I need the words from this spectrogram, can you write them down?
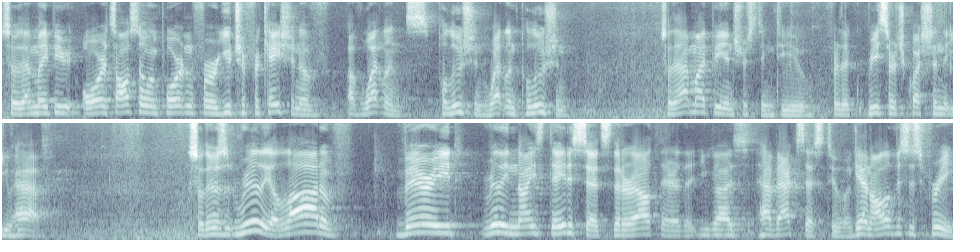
So that might be, or it's also important for eutrophication of, of wetlands, pollution, wetland pollution. So that might be interesting to you for the research question that you have. So there's really a lot of varied, really nice data sets that are out there that you guys have access to. Again, all of this is free.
